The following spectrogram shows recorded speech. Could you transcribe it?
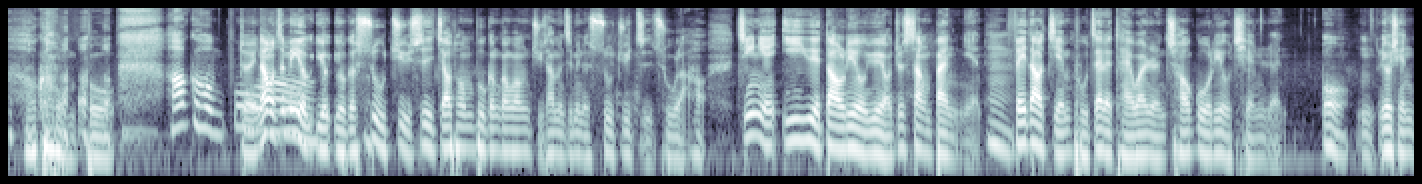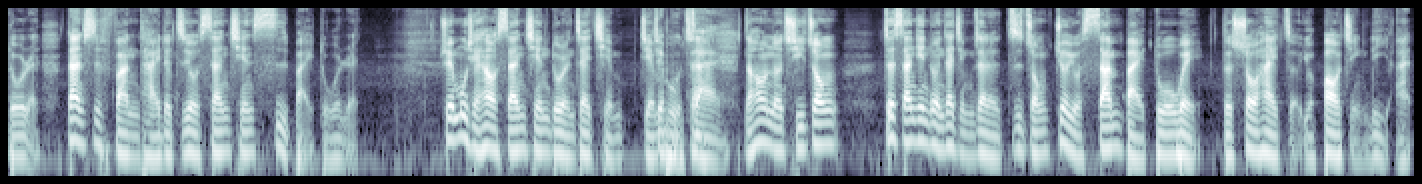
好恐怖，好恐怖。对，那我这边有有有个数据是交通部跟观光局他们这边的数据指出了哈，今年一月到六月哦，就上半年，嗯，飞到柬埔寨的台湾人超过六千人。哦，嗯，六千多人，但是返台的只有三千四百多人，所以目前还有三千多人在柬柬埔寨。然后呢，其中这三千多人在柬埔寨的之中，就有三百多位的受害者有报警立案。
